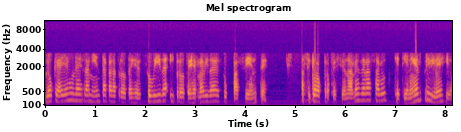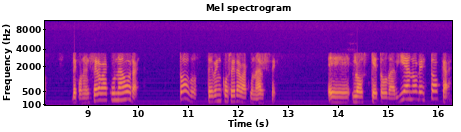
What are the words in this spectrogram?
Lo que hay es una herramienta para proteger su vida y proteger la vida de sus pacientes. Así que los profesionales de la salud que tienen el privilegio de ponerse la vacuna ahora, todos deben correr a vacunarse. Eh, los que todavía no les toca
